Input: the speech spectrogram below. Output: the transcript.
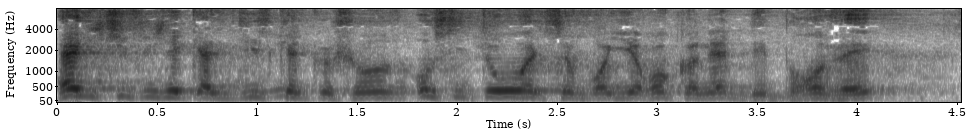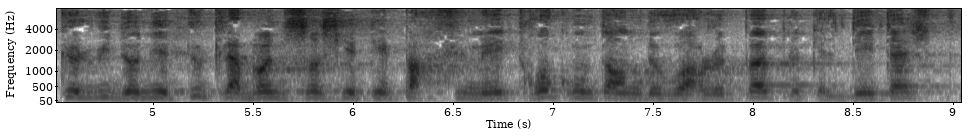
Elle, il suffisait qu'elle dise quelque chose, aussitôt elle se voyait reconnaître des brevets que lui donner toute la bonne société parfumée, trop contente de voir le peuple qu'elle déteste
